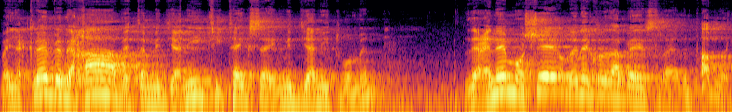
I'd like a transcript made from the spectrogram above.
Vayakrev v'lecha v'et Midyanit, he takes a Midyanit woman, Le'ene Moshe u'le'ene kol Israel, in public.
